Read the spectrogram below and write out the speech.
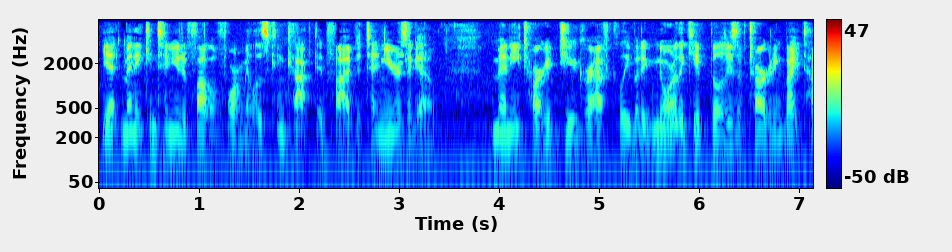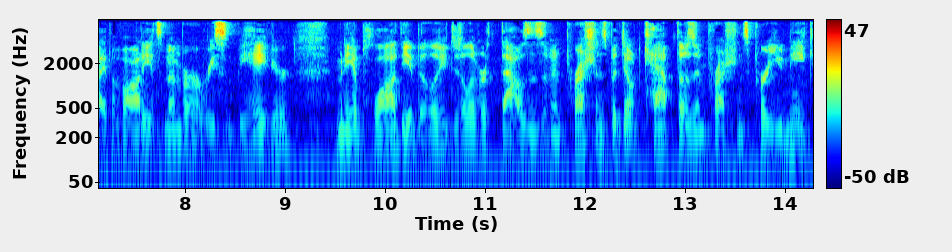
yet many continue to follow formulas concocted five to ten years ago. Many target geographically but ignore the capabilities of targeting by type of audience member or recent behavior. Many applaud the ability to deliver thousands of impressions but don't cap those impressions per unique,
